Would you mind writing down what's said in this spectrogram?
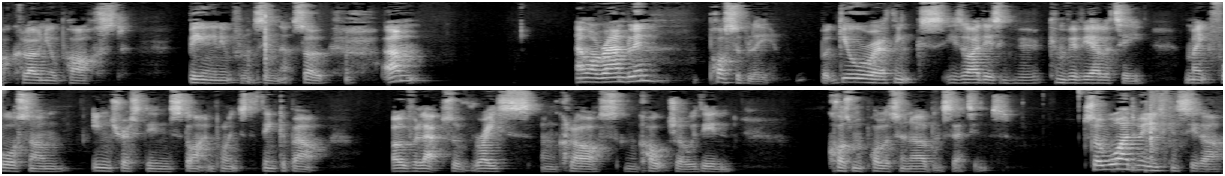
a colonial past being an influence in that. So, um, am I rambling? Possibly. But Gilroy, I think his ideas of conviviality make for some interesting starting points to think about overlaps of race and class and culture within cosmopolitan urban settings. So, why do we need to consider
